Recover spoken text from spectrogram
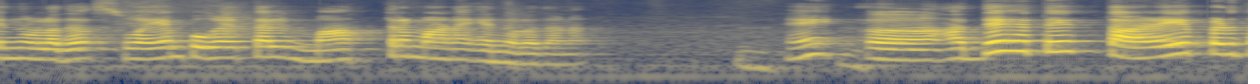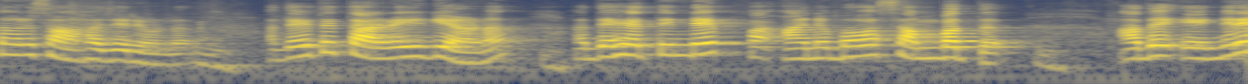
എന്നുള്ളത് സ്വയം പുകഴ്ത്തൽ മാത്രമാണ് എന്നുള്ളതാണ്. ഏ അദ്ദേഹത്തെ തഴയപ്പെടുന്ന ഒരു സാഹചര്യമുണ്ട്. അദ്ദേഹത്തെ തഴയുകയാണ്. അദ്ദേഹത്തിന്റെ അനുഭവ സമ്പത്ത് അത് എങ്ങനെ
